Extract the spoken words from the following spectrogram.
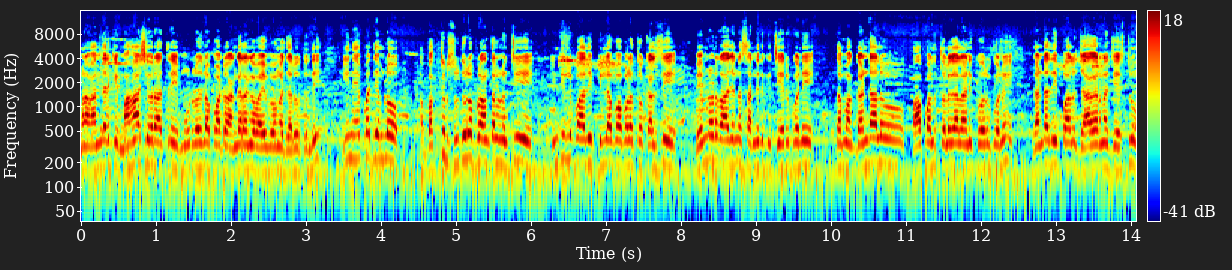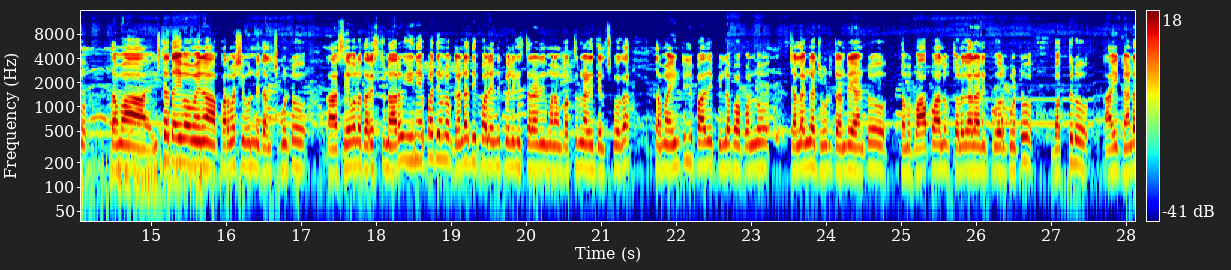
మన అందరికీ మహాశివరాత్రి మూడు రోజుల పాటు అంగరంగ వైభవంగా జరుగుతుంది. ఈ నేపథ్యంలో భక్తులు సుదూర ప్రాంతాల నుంచి ఇంటిల్లిపాది పిల్ల పిల్లపాపలతో కలిసి వేములవాడ రాజన్న సన్నిధికి చేరుకొని తమ గండాలు పాపాలు తొలగాలని కోరుకొని గండ దీపాలు జాగరణ చేస్తూ తమ ఇష్టదైవమైన పరమశివుణ్ణి తలుచుకుంటూ సేవలు ధరిస్తున్నారు ఈ నేపథ్యంలో గండ దీపాలు ఎందుకు వెలిగిస్తారని మనం భక్తులను అడిగి తెలుసుకోగా తమ ఇంటిని పాది పిల్ల పాపలను చల్లంగా చూడు తండ్రి అంటూ తమ పాపాలు తొలగాలని కోరుకుంటూ భక్తులు ఈ గండ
